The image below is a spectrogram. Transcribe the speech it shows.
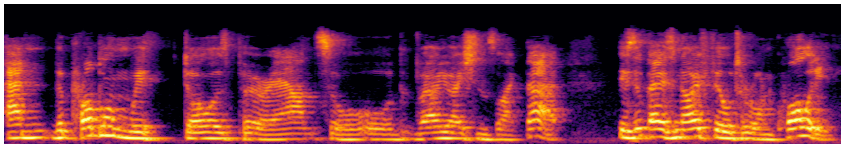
And the problem with dollars per ounce or, or valuations like that is that there's no filter on quality.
